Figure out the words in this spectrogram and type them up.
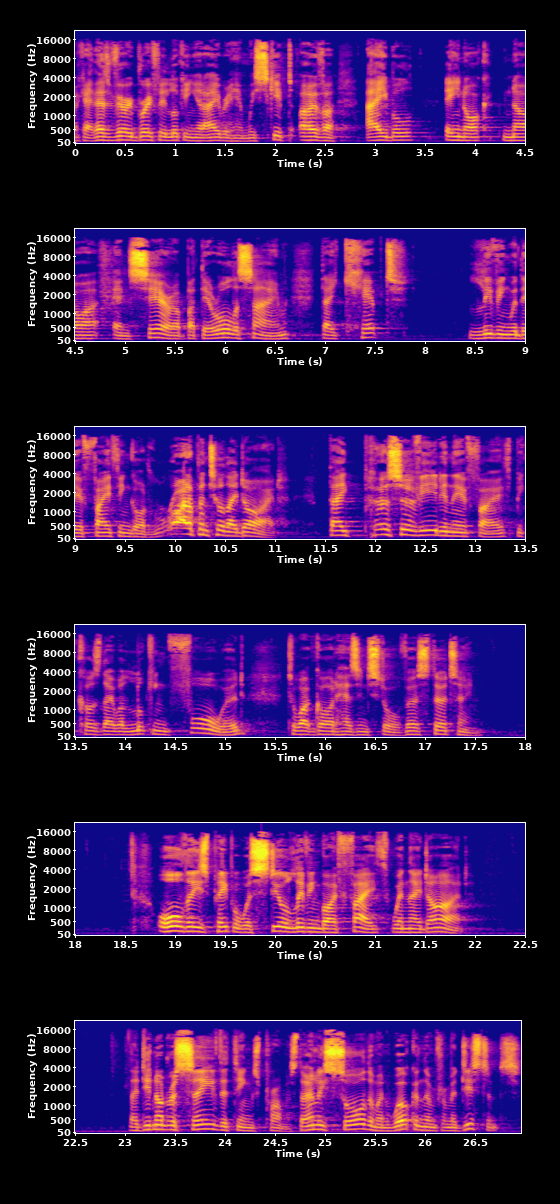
Okay, that's very briefly looking at Abraham. We skipped over Abel, Enoch, Noah, and Sarah, but they're all the same. They kept living with their faith in God right up until they died. They persevered in their faith because they were looking forward to what God has in store. Verse 13. All these people were still living by faith when they died. They did not receive the things promised, they only saw them and welcomed them from a distance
